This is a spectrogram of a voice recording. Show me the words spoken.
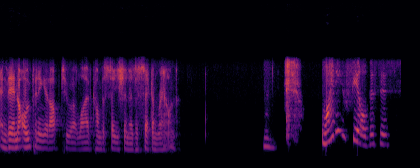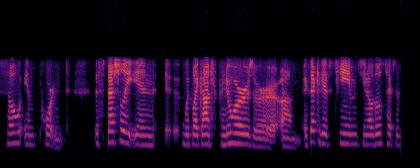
and then opening it up to a live conversation as a second round. Hmm. Why do you feel this is so important, especially in with like entrepreneurs or um, executives, teams, you know, those types of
